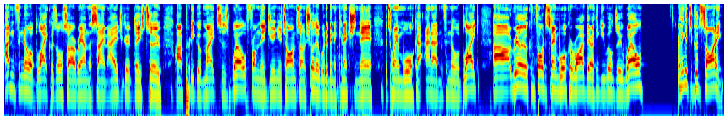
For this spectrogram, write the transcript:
Addin Fonua-Blake was also around the same age group. These two are pretty good mates as well from their junior time. So I'm sure there would have been a connection there between Walker and Addin Fonua-Blake. Uh, really looking forward to seeing Walker arrive there. I think he will do well. I think it's a good signing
